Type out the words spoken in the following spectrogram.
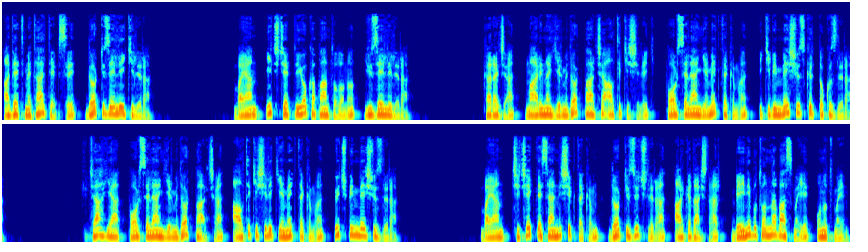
Adet metal tepsi, 452 lira. Bayan, iç cepli yoka pantolonu, 150 lira. Karaca, Marina 24 parça 6 kişilik, porselen yemek takımı, 2549 lira. Kahya, porselen 24 parça, 6 kişilik yemek takımı, 3500 lira. Bayan, çiçek desenli şık takım, 403 lira. Arkadaşlar, beğeni butonuna basmayı unutmayın.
